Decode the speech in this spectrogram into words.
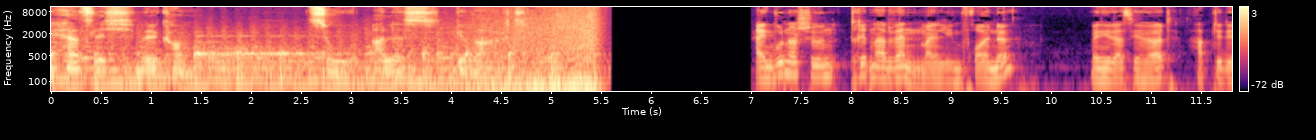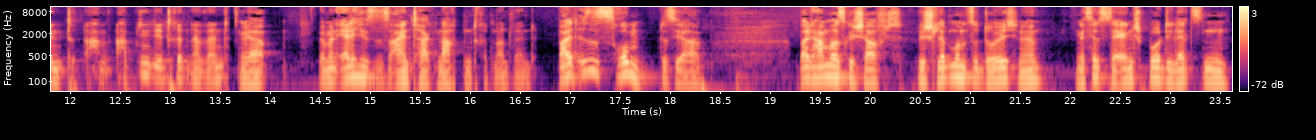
herzlich willkommen zu Alles gewagt. Einen wunderschönen dritten Advent, meine lieben Freunde. Wenn ihr das hier hört, habt ihr den, habt ihr den dritten Advent? Ja. Wenn man ehrlich ist, ist es ein Tag nach dem dritten Advent. Bald ist es rum, das Jahr. Bald haben wir es geschafft. Wir schleppen uns so durch, ne? Jetzt jetzt der Endspurt, die letzten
